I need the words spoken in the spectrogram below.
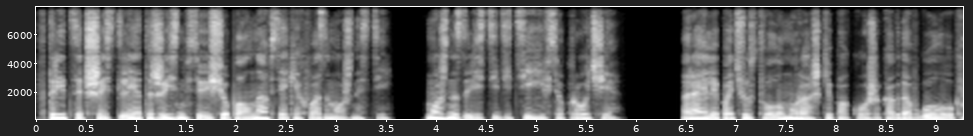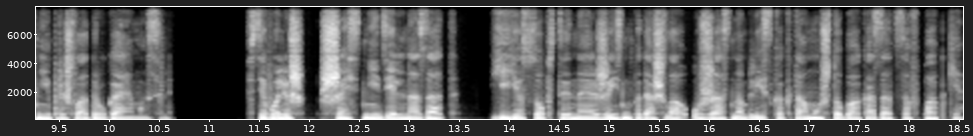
В 36 лет жизнь все еще полна всяких возможностей. Можно завести детей и все прочее. Райли почувствовала мурашки по коже, когда в голову к ней пришла другая мысль. Всего лишь шесть недель назад ее собственная жизнь подошла ужасно близко к тому, чтобы оказаться в папке,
